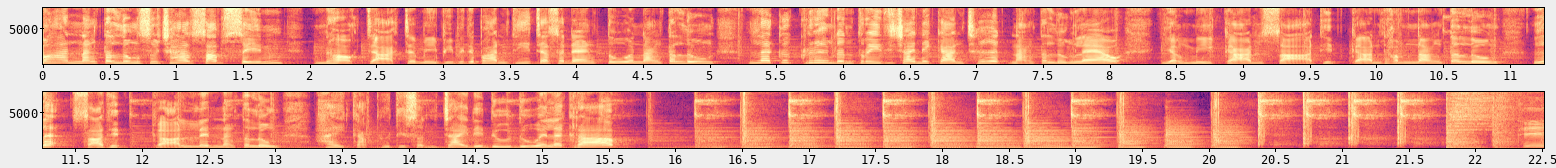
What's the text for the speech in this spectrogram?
บ้านหนังตะลุงสุชาติทรัพย์สิน นอกจากจะมีพิพิธภัณฑ์ที่จะแสดงตัวหนังตะลุง และก็เครื่องดนตรีที่ใช้ในการเชิดหนังตะลุงแล้ว ยังมีการสาธิตการทำหนังตะลุง และสาธิตการเล่นหนังตะลุง ให้กับผู้ที่สนใจได้ดูด้วยแหละครับที่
